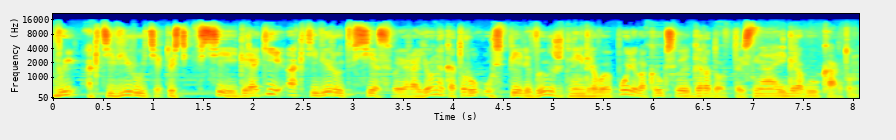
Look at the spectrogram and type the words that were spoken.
вы активируете, то есть все игроки активируют все свои районы, которые успели выложить на игровое поле вокруг своих городов, то есть на игровую карту.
